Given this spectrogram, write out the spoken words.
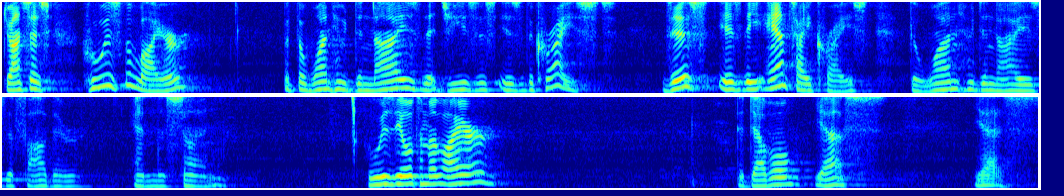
John says, Who is the liar but the one who denies that Jesus is the Christ? This is the Antichrist, the one who denies the Father and the Son. Who is the ultimate liar? The devil, yes. Yes.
